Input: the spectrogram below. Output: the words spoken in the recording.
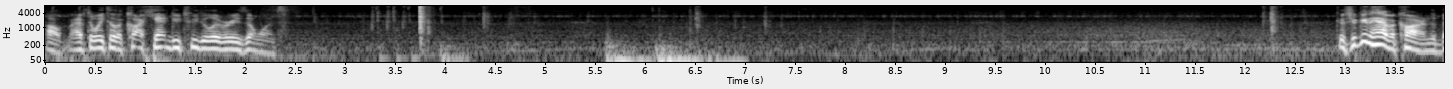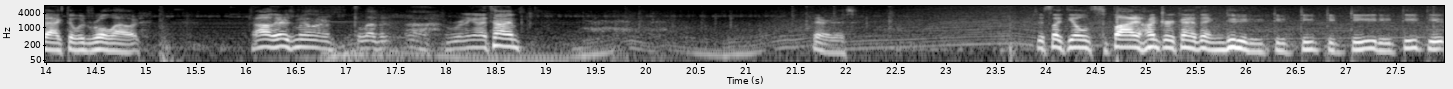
Oh, I have to wait till the car. I can't do two deliveries at once. Because you're going to have a car in the back that would roll out. Oh, there's my alarm. 11. Ah, we're running out of time. There it is. Just like the old spy hunter kind of thing. Do do do do do do do do do.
